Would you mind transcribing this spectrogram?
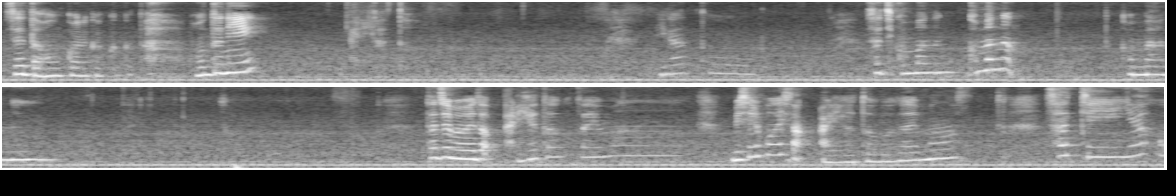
センター香港にかっこよかった本当に？ありがとう。ありがとう。サッチこんばんぬこんばんぬこんばんぬ誕生日おめでとう。ありがとうございます。ミシェルボーイさんありがとうございます。サッチンヤッホ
